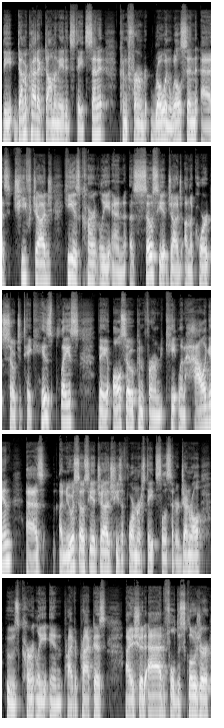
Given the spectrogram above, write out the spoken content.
The Democratic dominated state Senate confirmed Rowan Wilson as chief judge. He is currently an associate judge on the court. So to take his place, they also confirmed Caitlin Halligan as a new associate judge. She's a former state solicitor general who's currently in private practice. I should add full disclosure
